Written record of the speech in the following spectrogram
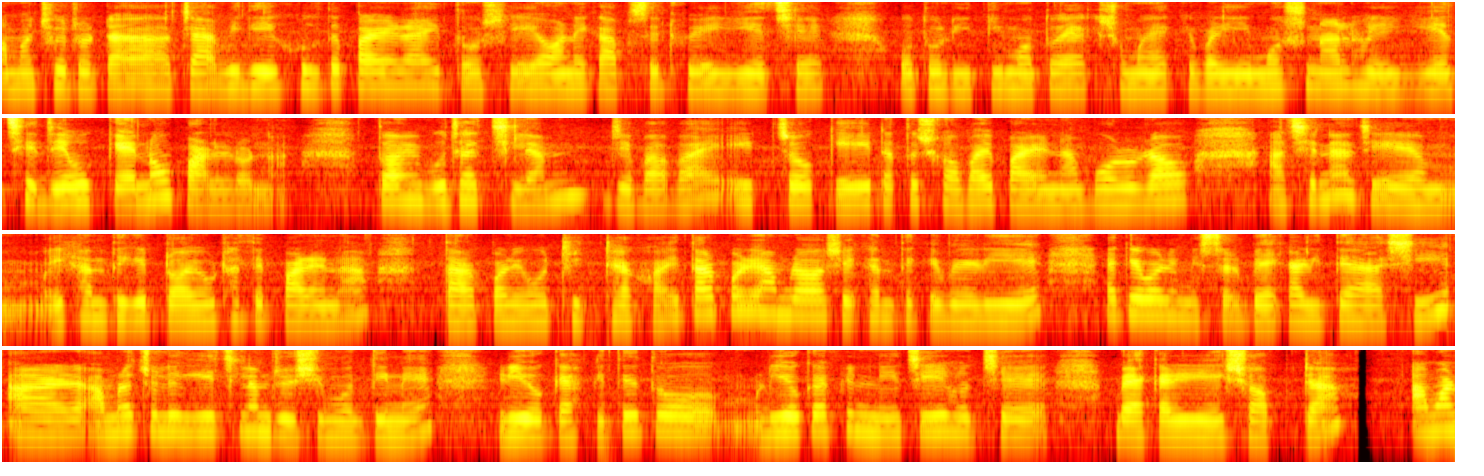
আমার ছোটোটা চাবি দিয়ে খুলতে পারে নাই তো সে অনেক আপসেট হয়ে গিয়েছে। ও তো রীতিমতো এক সময় একেবারে ইমোশনাল হয়ে গিয়েছে যে ও কেন পারল না। তো আমি বুঝাচ্ছিলাম যে, বাবা এই চোখে এটা তো সবাই পারে না। বড়রাও আছে না যে এখান থেকে টয় উঠাতে পারে না, তারপরে ও ঠিকঠাক হয়। তারপরে আমরা সেখান থেকে বেরিয়ে একেবারে মিস্টার বেকারিতে আসি। আর আমরা চলে গিয়েছিলাম জসিমুদ্দিনে রিও ক্যাফেতে। তো রিও ক্যাফের নিচেই হচ্ছে বেকারির এই শপটা। আমার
